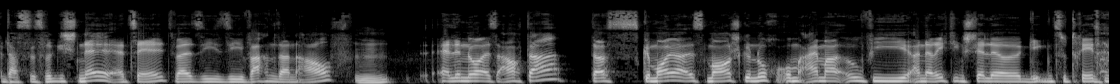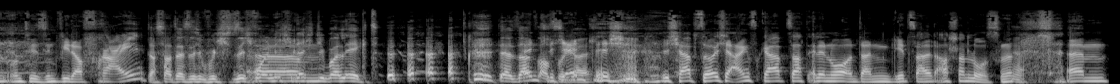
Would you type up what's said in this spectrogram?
das ist wirklich schnell erzählt, weil sie, sie wachen dann auf. Eleanor ist auch da. Das Gemäuer ist morsch genug, um einmal irgendwie an der richtigen Stelle gegenzutreten und wir sind wieder frei. Das hat er sich, sich wohl nicht Ähm, recht überlegt. Der Satz auch Endlich, so geil. endlich. Ich habe solche Angst gehabt, sagt Eleanor, und dann geht's halt auch schon los. Ne? Ähm,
